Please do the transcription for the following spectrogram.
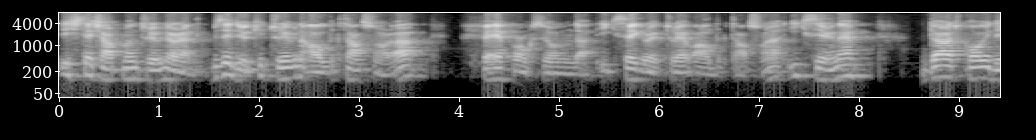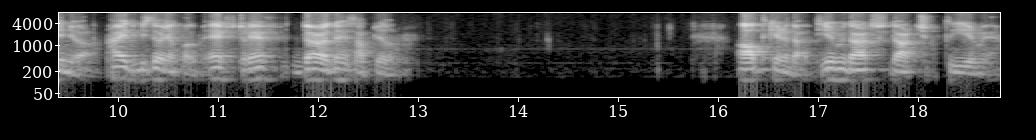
İşte çarpmanın türevini öğrendik. Bize diyor ki türevini aldıktan sonra f fonksiyonunda x'e göre türev aldıktan sonra x yerine 4 koy deniyor. Haydi biz de öyle yapalım. f türev 4'ü hesaplayalım. 6 kere 4 24 4 çıktı 20.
